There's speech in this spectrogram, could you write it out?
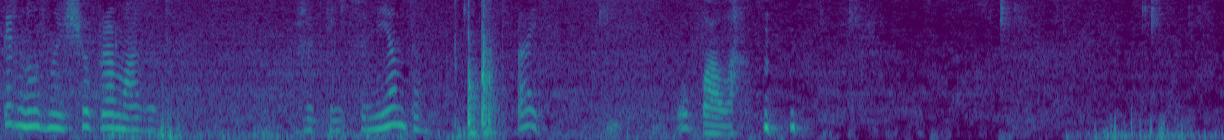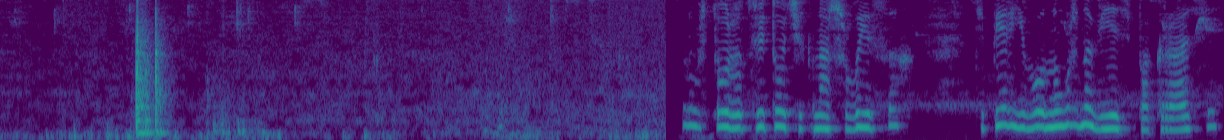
Теперь нужно еще промазать жидким цементом. Ай, упала. Ну что же, цветочек наш высох. Теперь его нужно весь покрасить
